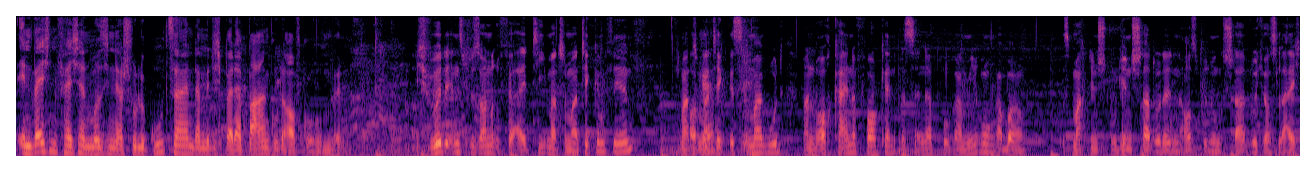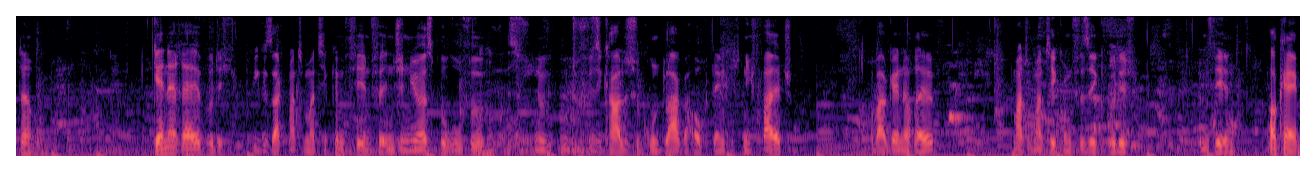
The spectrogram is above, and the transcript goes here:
in welchen Fächern muss ich in der Schule gut sein, damit ich bei der Bahn gut aufgehoben bin? Ich würde insbesondere für IT Mathematik empfehlen. Mathematik ist immer gut. Man braucht keine Vorkenntnisse in der Programmierung, aber es macht den Studienstart oder den Ausbildungsstart durchaus leichter. Generell würde ich, wie gesagt, Mathematik empfehlen für Ingenieursberufe. Mhm. Ist eine gute physikalische Grundlage auch, denke ich, nicht falsch. Aber generell Mathematik und Physik würde ich empfehlen. Okay,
